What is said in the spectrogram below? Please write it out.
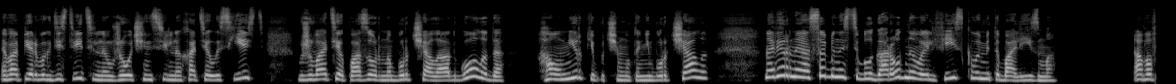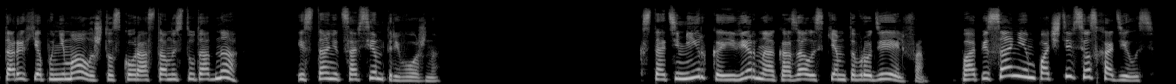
Во-первых, действительно уже очень сильно хотелось есть, в животе позорно бурчало от голода, а у Мирки почему-то не бурчало. Наверное, особенности благородного эльфийского метаболизма. А во-вторых, я понимала, что скоро останусь тут одна, и станет совсем тревожно. Кстати, Мирка и верно оказалась кем-то вроде эльфа. По описаниям почти все сходилось.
